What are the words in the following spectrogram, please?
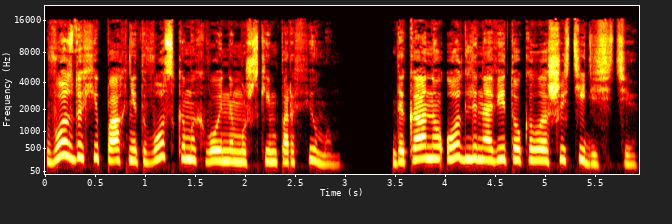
В воздухе пахнет воском и хвойным мужским парфюмом. Декану Одли на вид около 60.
